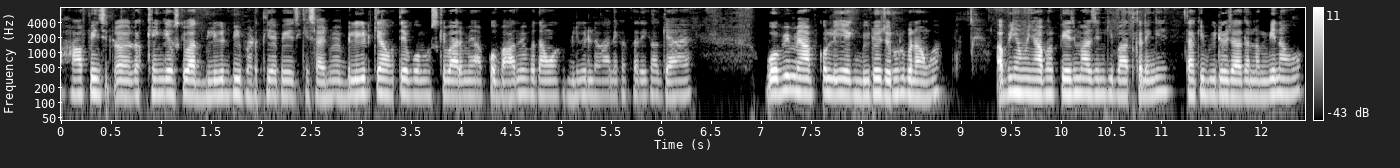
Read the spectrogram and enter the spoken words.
हाफ़ इंच रखेंगे, उसके बाद ब्लीड भी भरती है पेज की साइड में। ब्लीड क्या होती है, वो मैं उसके बारे में आपको बाद में बताऊँगा ब्लीड लगाने का तरीका क्या है। वो भी मैं आपको लिए एक वीडियो ज़रूर बनाऊँगा। अभी हम यहाँ पर पेज मार्जिन की बात करेंगे, ताकि वीडियो ज़्यादा लंबी ना हो।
